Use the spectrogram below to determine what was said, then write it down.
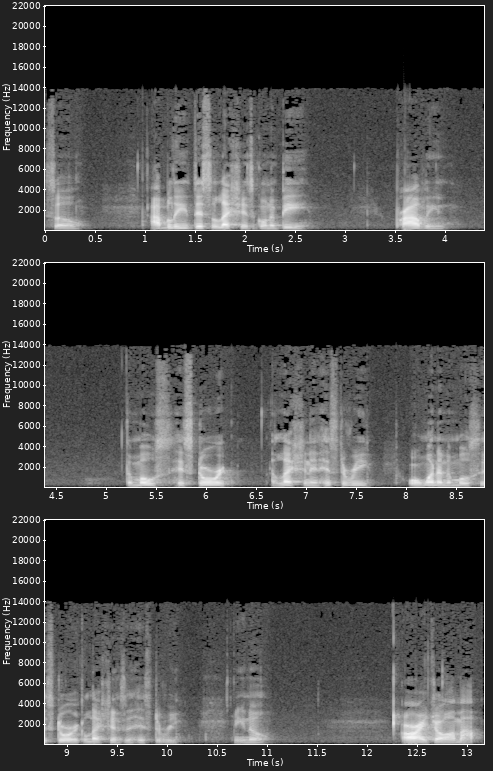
so I believe this election is going to be probably the most historic election in history or one of the most historic elections in history, you know. All right, y'all, I'm out.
